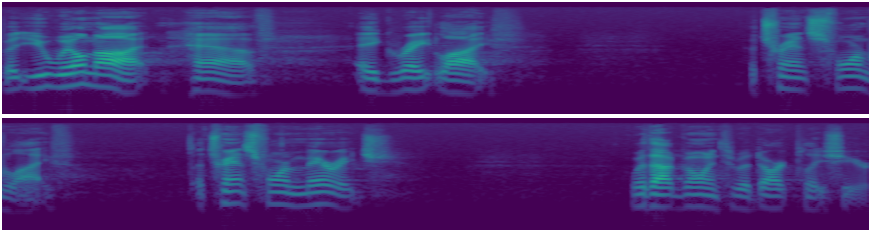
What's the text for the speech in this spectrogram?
But you will not have a great life, a transformed life, a transformed marriage without going through a dark place here.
